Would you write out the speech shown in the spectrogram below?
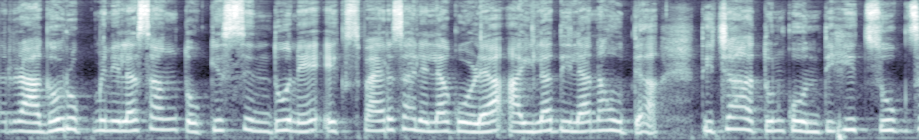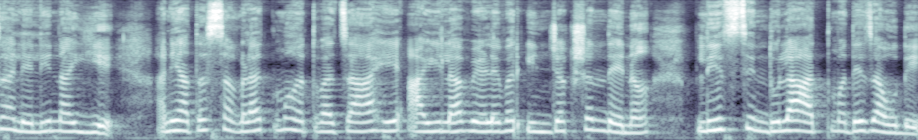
राघव रुक्मिणीला सांगतो की सिंधूने एक्सपायर झालेल्या गोळ्या आईला दिल्या नव्हत्या. तिच्या हातून कोणतीही चूक झालेली नाही आहे आणि आता सगळ्यात महत्त्वाचं आहे आईला वेळेवर इंजेक्शन देणं. प्लीज सिंधूला आतमध्ये जाऊ दे.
